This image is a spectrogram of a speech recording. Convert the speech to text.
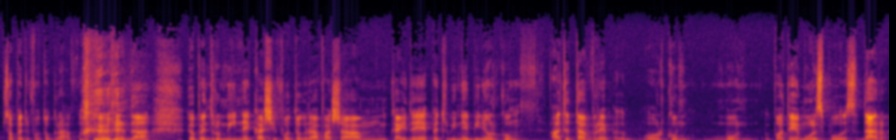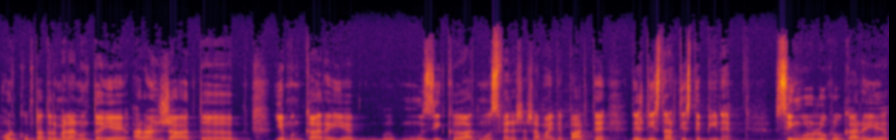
sau pentru fotograf, da? Că pentru mine, ca și fotograf, așa, ca idee, pentru mine e bine oricum. Atâta vreme, oricum, bun, poate e mult spus, dar oricum toată lumea la nuntă e aranjată, e mâncare, e muzică, atmosferă și așa mai departe, deci din start este bine. Singurul lucru care e,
